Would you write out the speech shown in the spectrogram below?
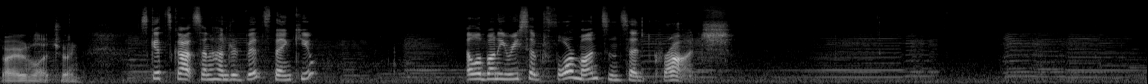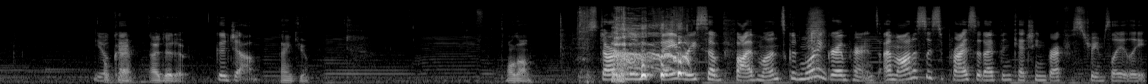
Sorry, there's a lot of chewing. Skit Scott sent 100 bits, thank you. Ella Bunny resubbed four months and said crunch. You okay? Okay, I did it. Good job. Thank you. Hold on. Starbloom Faye resubbed five months. Good morning, grandparents. I'm honestly surprised that I've been catching breakfast streams lately.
